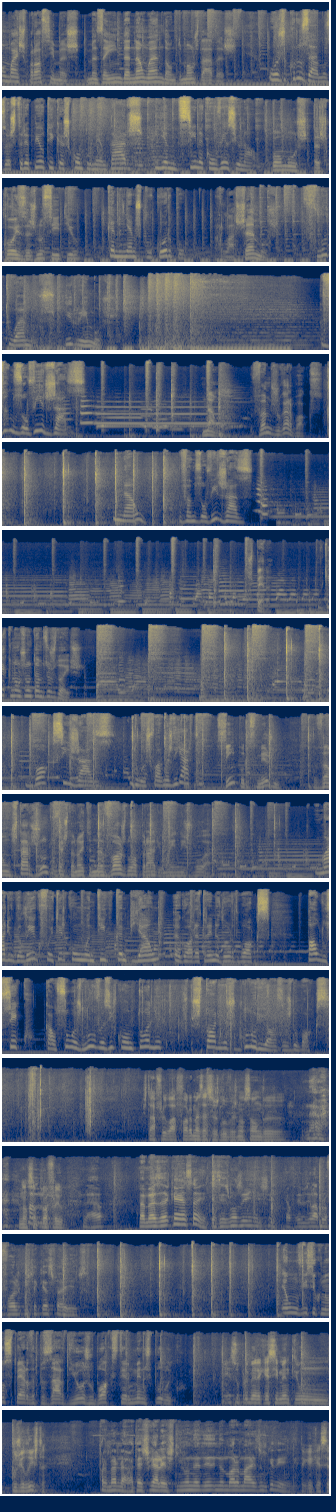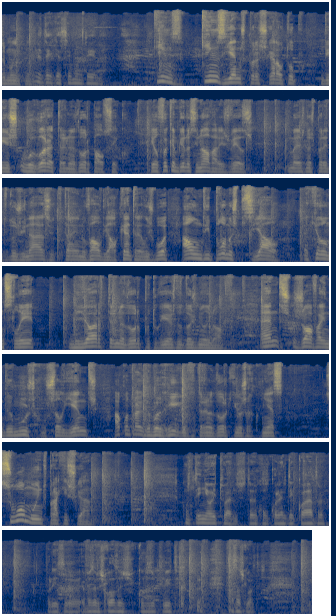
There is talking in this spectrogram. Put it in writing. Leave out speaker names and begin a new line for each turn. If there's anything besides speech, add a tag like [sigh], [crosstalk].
Estão mais próximas, mas ainda não andam de mãos dadas.
Hoje cruzamos as terapêuticas complementares e a medicina convencional.
Pomos as coisas no sítio,
Caminhamos pelo corpo,
relaxamos
flutuamos.
e rimos.
Vamos ouvir jazz.
Não, vamos jogar boxe.
Não, vamos ouvir jazz.
Espera, por que é que não juntamos os dois?
Boxe e jazz. Duas formas de arte.
Sim, por isso mesmo. Vão estar juntos esta noite na Voz do Operário, em Lisboa.
O Mário Galego foi ter com um antigo campeão, agora treinador de boxe. Paulo Seco calçou as luvas e contou-lhe histórias gloriosas do boxe.
Está frio lá fora, mas essas luvas não são de.
Não,
não são para o frio.
não. Mas, mas aquece, aquece as mãozinhas. Já podemos ir lá para fora que isto aquece para isto.
É um vício que não se perde, apesar de hoje o boxe ter menos público.
É esse o primeiro aquecimento de um pugilista?
Primeiro não, até chegar a este nível ainda, demora mais um bocadinho.
Tem que aquecer muito, não é?
Ainda tem que aquecer muito ainda.
15, 15 anos para chegar ao topo, diz o agora treinador Paulo Seco. Ele foi campeão nacional várias vezes, mas nas paredes do ginásio que tem no Val de Alcântara, em Lisboa, há um diploma especial, aquele onde se lê Melhor Treinador Português de 2009. Antes, jovem de músculos salientes, ao contrário da barriga do treinador que hoje reconhece, suou muito para aqui chegar.
Quando tinha 8 anos, estou com 44, por isso é fazer as contas quando sou político. [laughs] Faço as contas.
